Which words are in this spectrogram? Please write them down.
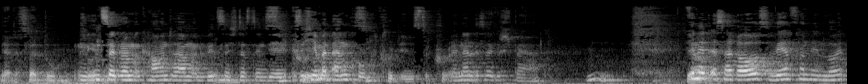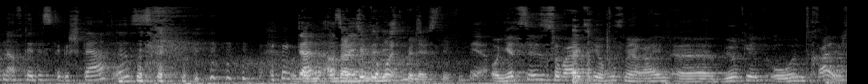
Ja, das wäre dumm. einen Instagram-Account haben und willst nicht, dass den dir, Secret- sich jemand anguckt. Secret Instagram. Wenn, dann ist er gesperrt. Ja. Findet es heraus, wer von den Leuten auf der Liste gesperrt ist. und, Und dann, dann, aus und dann bitte Grund. nicht belästigen. Ja. Und jetzt ist es soweit, wir rufen herein äh, Birgit und Ralf.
